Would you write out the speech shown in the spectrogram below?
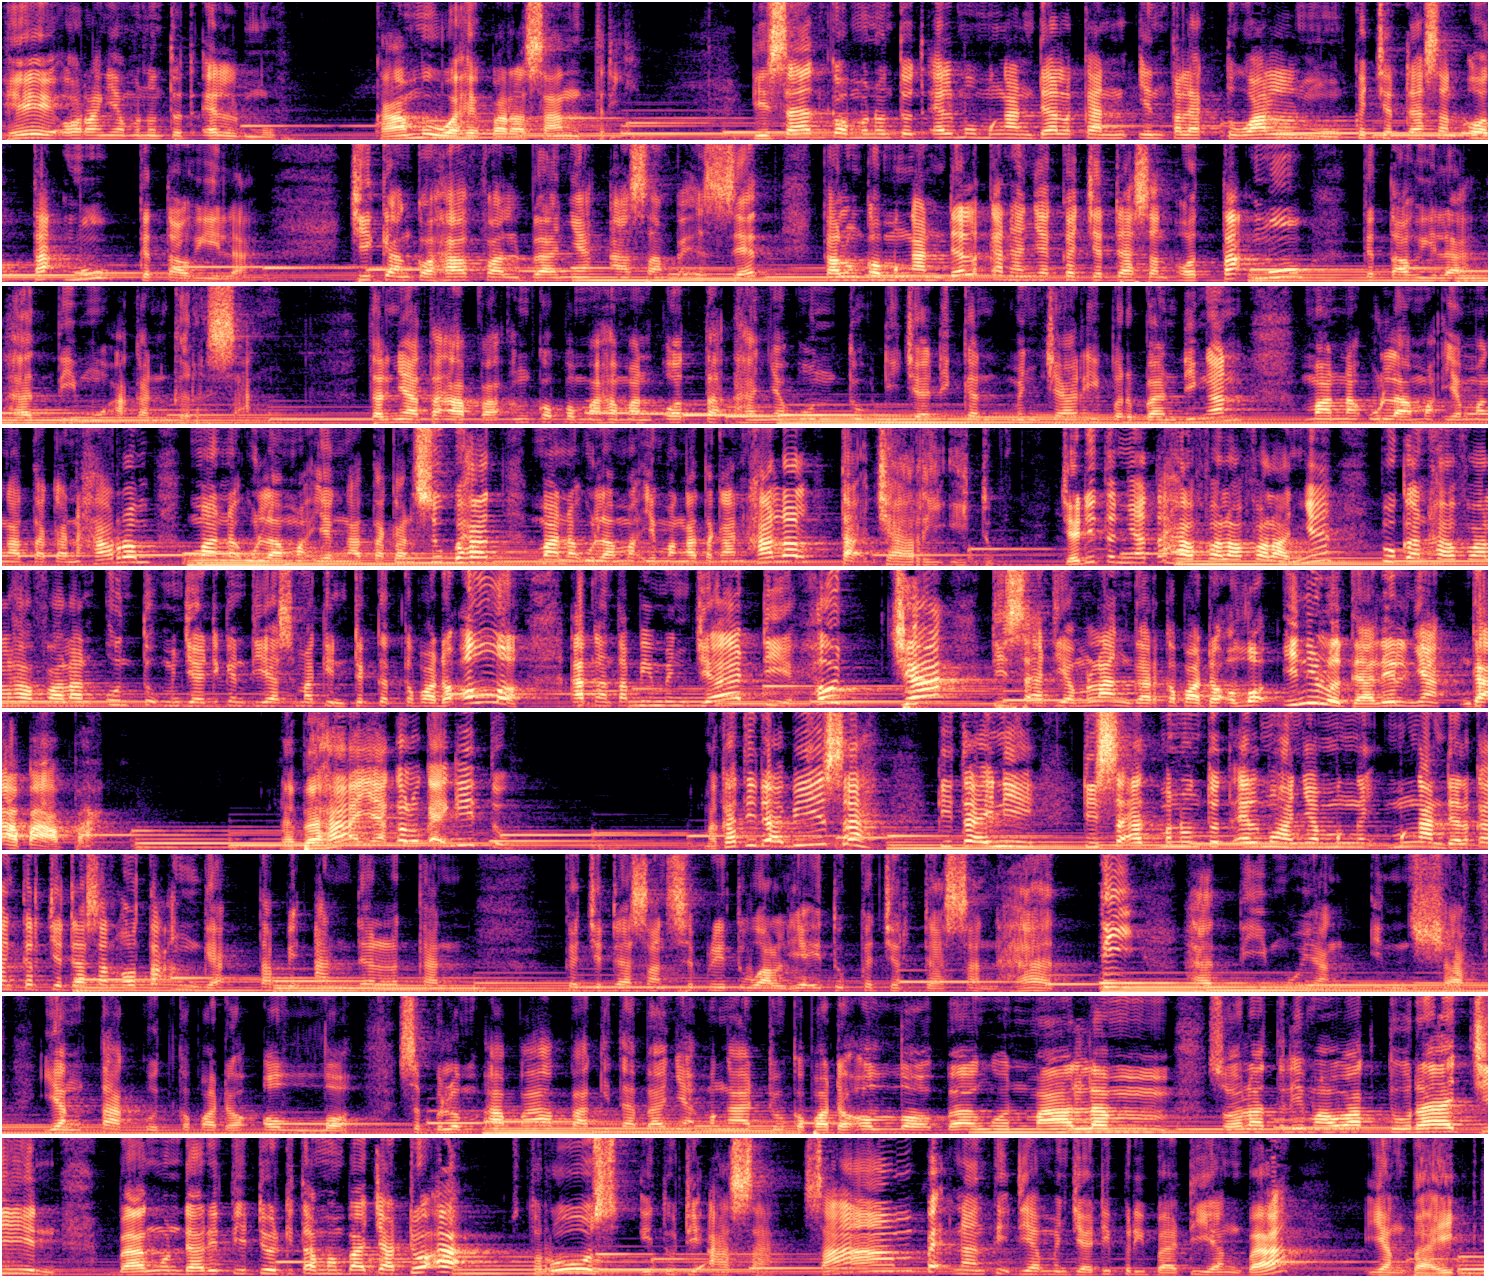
Hei orang yang menuntut ilmu, kamu wahai para santri, di saat kau menuntut ilmu mengandalkan intelektualmu, kecerdasan otakmu, ketahuilah. Jika engkau hafal banyak A sampai Z, kalau engkau mengandalkan hanya kecerdasan otakmu, ketahuilah hatimu akan gersang. Ternyata apa? Engkau pemahaman otak hanya untuk dijadikan mencari perbandingan mana ulama yang mengatakan haram, mana ulama yang mengatakan subhat, mana ulama yang mengatakan halal, tak cari itu. Jadi ternyata hafal-hafalannya bukan hafal-hafalan untuk menjadikan dia semakin dekat kepada Allah, akan tapi menjadi hujah di saat dia melanggar kepada Allah. Ini loh dalilnya, nggak apa-apa. Nah bahaya kalau kayak gitu. Maka tidak bisa kita ini di saat menuntut ilmu hanya mengandalkan kecerdasan otak enggak, tapi andalkan kecerdasan spiritual yaitu kecerdasan hati hatimu yang insyaf yang takut kepada Allah. Sebelum apa-apa kita banyak mengadu kepada Allah bangun malam sholat lima waktu rajin bangun dari tidur kita membaca doa terus itu diasah. Sampai nanti dia menjadi pribadi yang ba yang baik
